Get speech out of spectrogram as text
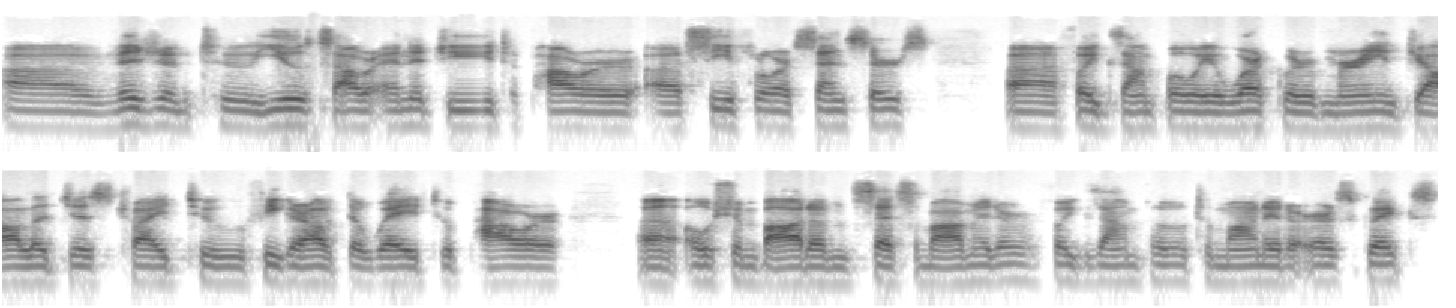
uh, vision to use our energy to power uh, seafloor sensors. Uh, for example, we work with marine geologists, try to figure out the way to power uh, ocean bottom seismometer, for example, to monitor earthquakes.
